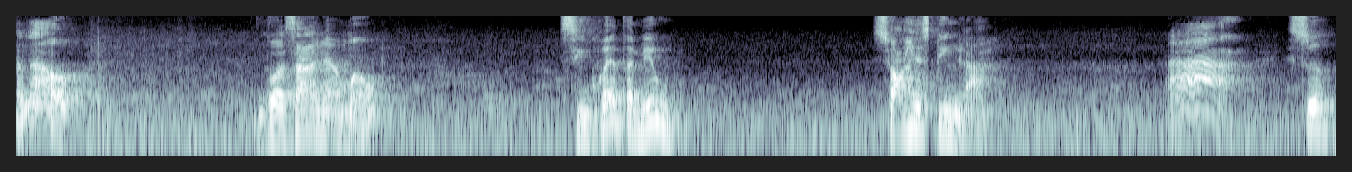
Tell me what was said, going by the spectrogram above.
Não. Gozar na minha mão? 50 mil? Só respingar. Ah, isso.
